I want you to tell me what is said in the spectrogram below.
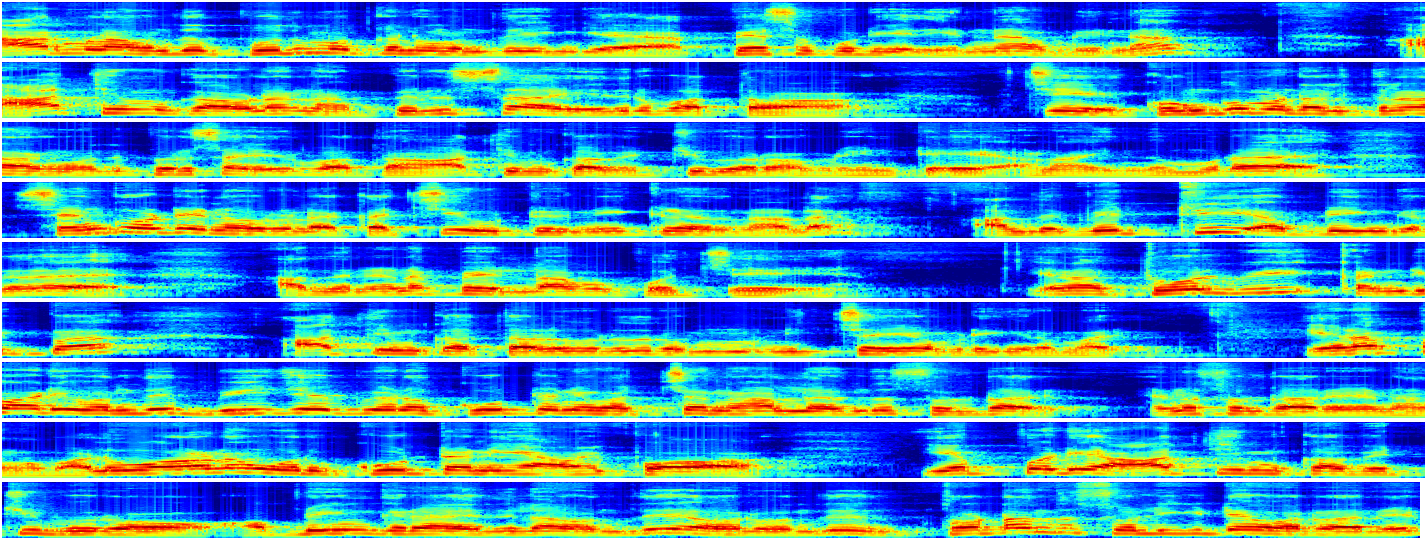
நார்மலாக வந்து பொதுமக்களும் வந்து இங்கே பேசக்கூடியது என்ன அப்படின்னா அதிமுகவில் நான் பெருசாக எதிர்பார்த்தோம். சி கொங்கு மண்டலத்தில் நாங்கள் வந்து பெருசாக எதிர்பார்த்தோம் அதிமுக வெற்றி பெறும் அப்படின்ட்டு. ஆனால் இந்த முறை செங்கோட்டையன் அவர்களை கட்சி விட்டு நீக்கினதுனால அந்த வெற்றி அப்படிங்கிற அந்த நினைப்பே இல்லாமல் போச்சு. ஏன்னா தோல்வி கண்டிப்பாக அதிமுக தழுவுறது ரொம்ப நிச்சயம் அப்படிங்கிற மாதிரி. எடப்பாடி வந்து பிஜேபியோட கூட்டணி வச்ச நாளில் இருந்து சொல்கிறாரு என்ன சொல்கிறாரு நாங்கள் வலுவான ஒரு கூட்டணி அமைப்போம். எப்படி அதிமுக வெற்றி பெறும் அப்படிங்கிற இதில் வந்து அவர் வந்து தொடர்ந்து சொல்லிக்கிட்டே வர்றாரு.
